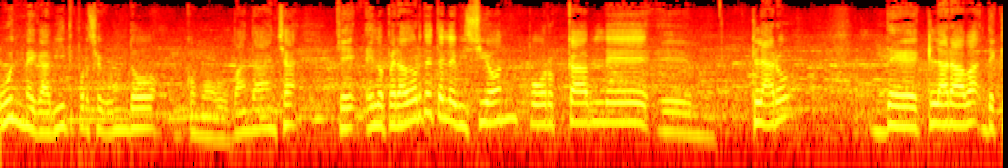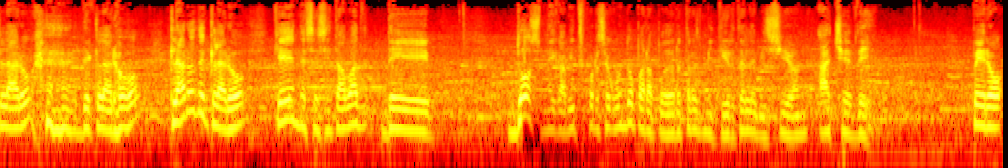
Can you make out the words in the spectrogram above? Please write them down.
un megabit por segundo como banda ancha, que el operador de televisión por cable eh, claro declaraba, declaró, declaró, claro declaró que necesitaba de 2 megabits por segundo para poder transmitir televisión HD. Pero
